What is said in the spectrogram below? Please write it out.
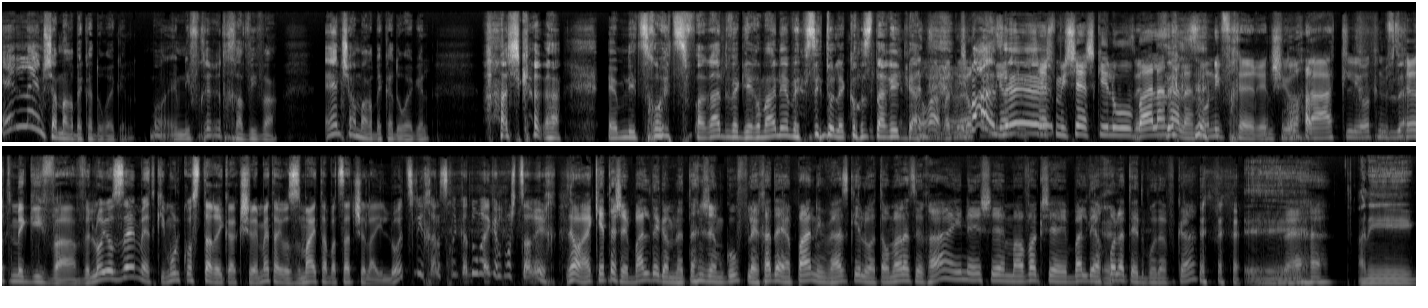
אין להם שם הרבה כדורגל. בוא, הם נבחרת חביבה. אין שם הרבה כדורגל. אשכרה, הם ניצחו את ספרד וגרמניה והפסידו לקוסטה ריקה. תשמע, זה- עם שש משש, כאילו, זה- באהלן זה- אהלן. זו נבחרת שיודעת להיות נבחרת מגיבה ולא יוזמת, כי מול קוסטה ריקה, כשבאמת היוזמה הייתה בצד שלה, היא לא הצליחה לשחק כדורגל כמו שצריך. זהו, היה קטע שבלדה גם נתן שם גוף לאחד היפנים, ואז כאילו, אתה אומר לעצמך, אה, הנה, יש אה, מאבק שבלדה יכול לתת בו דווקא. אה. אני,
